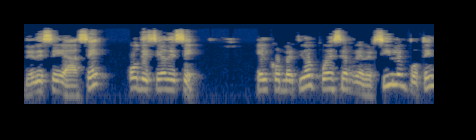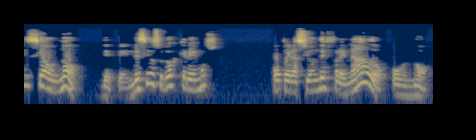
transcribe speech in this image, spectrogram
de DC a AC o DC a DC. El convertidor puede ser reversible en potencia o no. Depende si nosotros queremos operación de frenado o no.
